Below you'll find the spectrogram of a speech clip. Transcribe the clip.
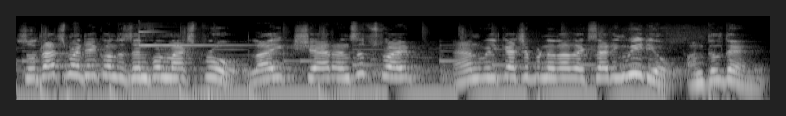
So that's my take on the Zenfone Max Pro. Like, share and subscribe and we'll catch up in another exciting video. Until then.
